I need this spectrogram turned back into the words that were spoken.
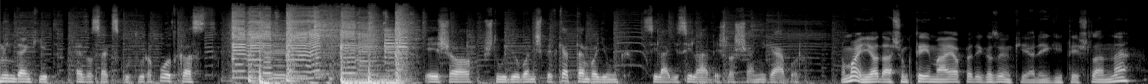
mindenkit, ez a Szexkultúra Podcast. És a stúdióban ismét ketten vagyunk, Szilágyi Szilárd és Lassányi Gábor. A mai adásunk témája pedig az önkielégítés lenne,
